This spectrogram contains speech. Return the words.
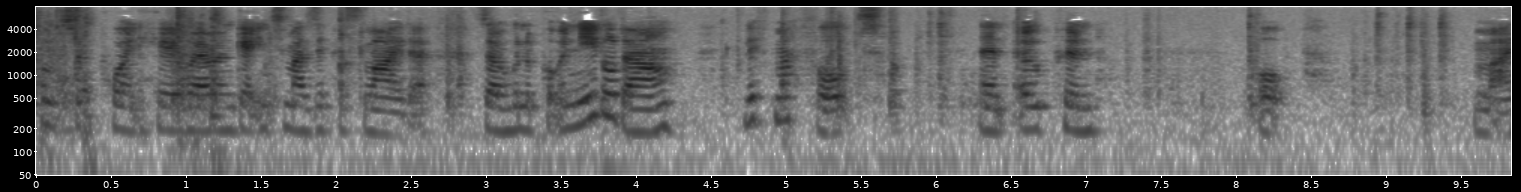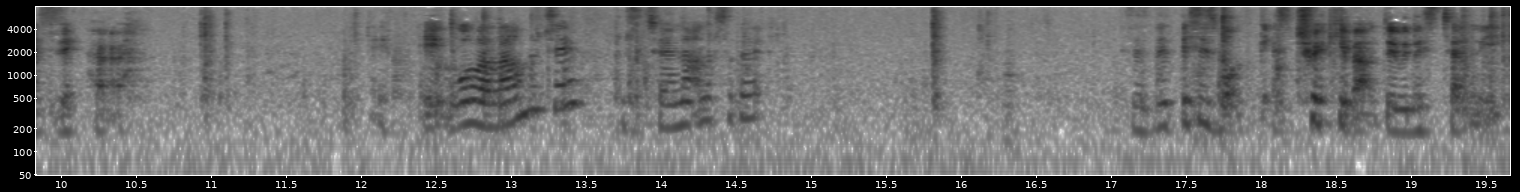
come to a point here where I'm getting to my zipper slider. So I'm going to put my needle down, lift my foot, then open up my zipper. If it will allow me to, just turn that a little bit. This is, what gets tricky about doing this technique.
